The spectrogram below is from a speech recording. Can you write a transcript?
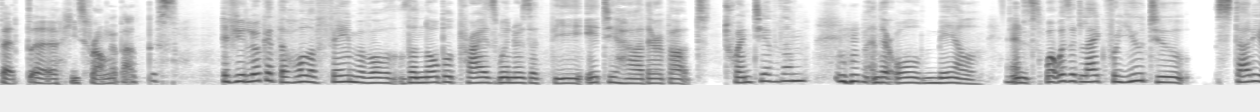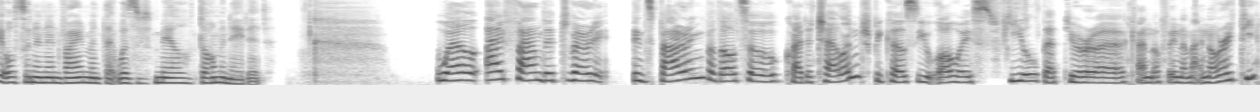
that uh, he's wrong about this. If you look at the Hall of Fame of all the Nobel Prize winners at the ETH, there are about 20 of them, mm -hmm. and they're all male. Yes. And what was it like for you to study also in an environment that was male dominated? Well, I found it very inspiring, but also quite a challenge because you always feel that you're uh, kind of in a minority.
